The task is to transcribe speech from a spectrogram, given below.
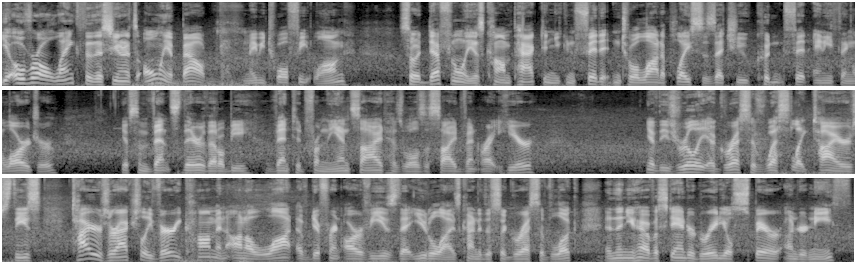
The overall length of this unit's only about maybe 12 feet long, so it definitely is compact and you can fit it into a lot of places that you couldn't fit anything larger. You have some vents there that'll be vented from the inside as well as a side vent right here. You have these really aggressive Westlake tires. These tires are actually very common on a lot of different RVs that utilize kind of this aggressive look. And then you have a standard radial spare underneath.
